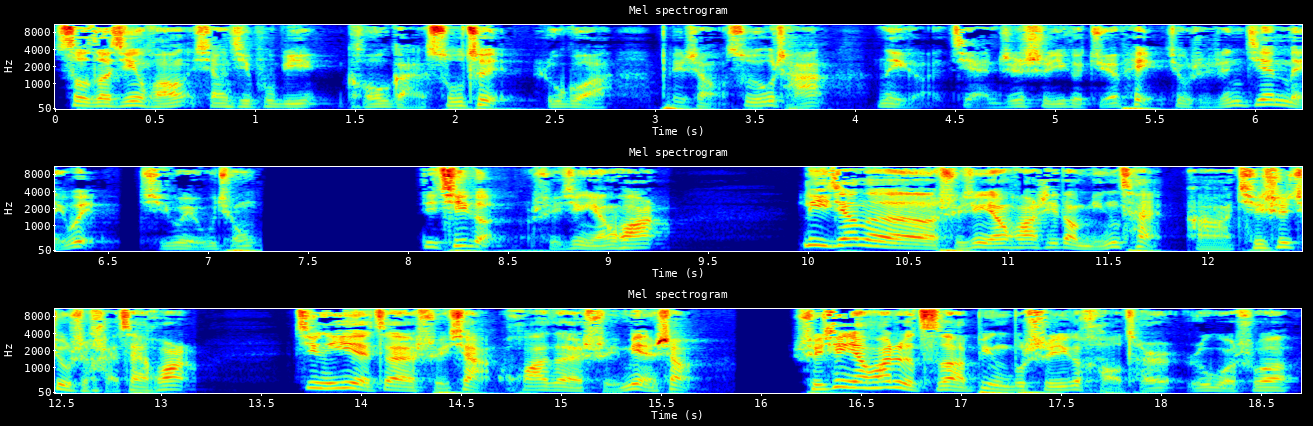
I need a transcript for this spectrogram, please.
色泽金黄，香气扑鼻，口感酥脆。如果啊配上酥油茶，那个简直是一个绝配，就是人间美味，其味无穷。第七个，水性杨花。丽江的水性杨花是一道名菜啊，其实就是海菜花，茎叶在水下，花在水面上。水性杨花这个词啊，并不是一个好词。如果说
